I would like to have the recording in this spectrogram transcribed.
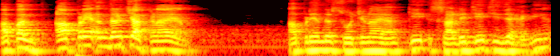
ਆਪਾਂ ਆਪਣੇ ਅੰਦਰ ਝਾਕਣਾ ਆ। ਆਪਣੇ ਅੰਦਰ ਸੋਚਣਾ ਆ ਕਿ ਸਾਡੇ 'ਚ ਇਹ ਚੀਜ਼ਾਂ ਹੈਗੀਆਂ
